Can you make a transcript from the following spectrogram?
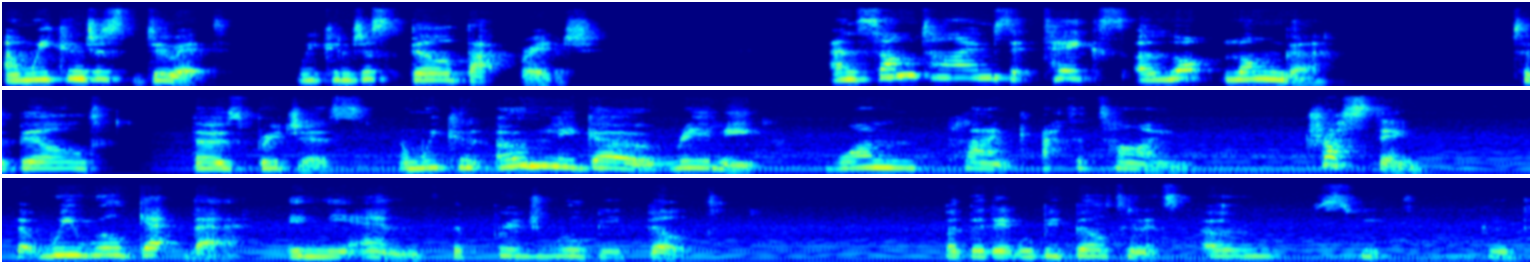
and we can just do it. We can just build that bridge. And sometimes it takes a lot longer to build those bridges, and we can only go really one plank at a time, trusting that we will get there in the end. The bridge will be built, but that it will be built in its own sweet, good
